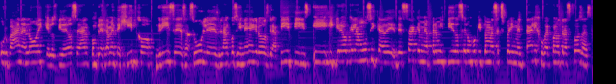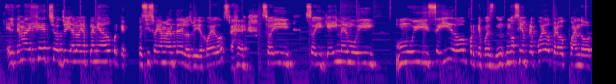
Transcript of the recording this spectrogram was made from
urbana, ¿no? Y que los videos sean completamente hip hop, grises, azules, blancos y negros, grafitis. Y, creo que la música de, de Sake me ha permitido ser un poquito más experimental y jugar con otras cosas. El tema de Headshot yo ya lo había planeado porque pues sí soy amante de los videojuegos, soy, soy gamer muy, muy seguido porque pues no siempre puedo, pero cuando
